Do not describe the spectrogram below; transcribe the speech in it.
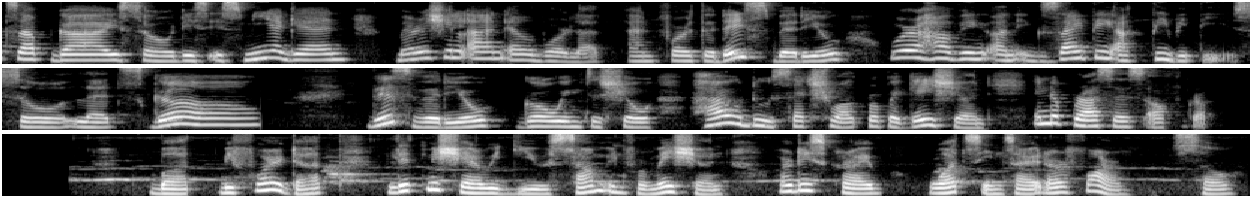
what's up guys? So this is me again, Mae Rishel Ann L. Burlat and for today's video, we're having an exciting activity. So let's go! This video going to show how do asexual propagation in the process of growth. But before that, let me share with you some information or describe what's inside our farm. So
